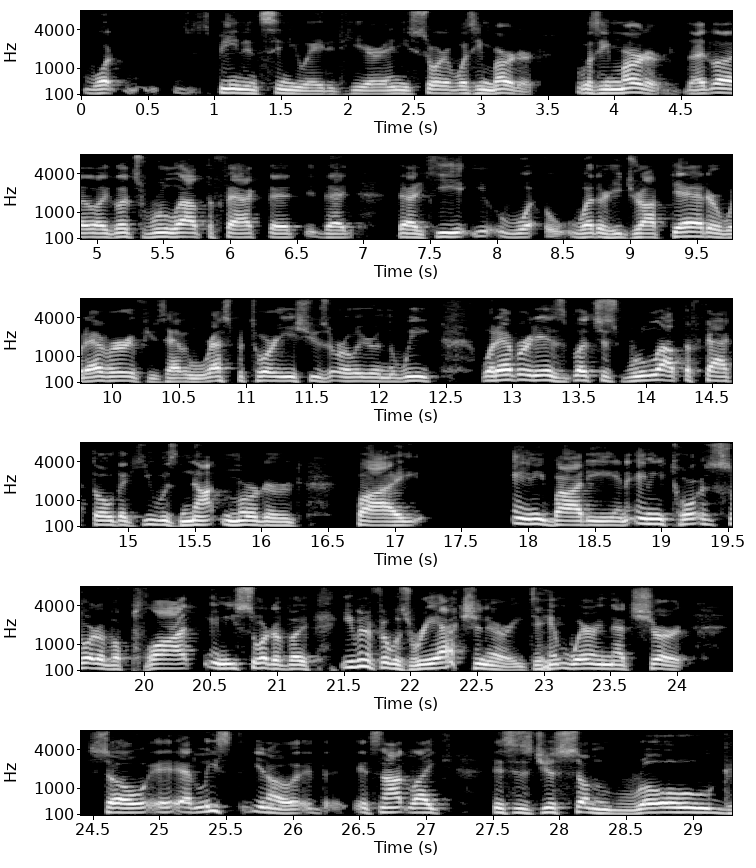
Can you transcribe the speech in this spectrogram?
what's being insinuated here, any sort of was he murdered? Was he murdered? That, like, let's rule out the fact that that that he wh- whether he dropped dead or whatever. If he was having respiratory issues earlier in the week, whatever it is, let's just rule out the fact though that he was not murdered by anybody in any sort of a plot, any sort of a even if it was reactionary to him wearing that shirt. So at least you know it's not like this is just some rogue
